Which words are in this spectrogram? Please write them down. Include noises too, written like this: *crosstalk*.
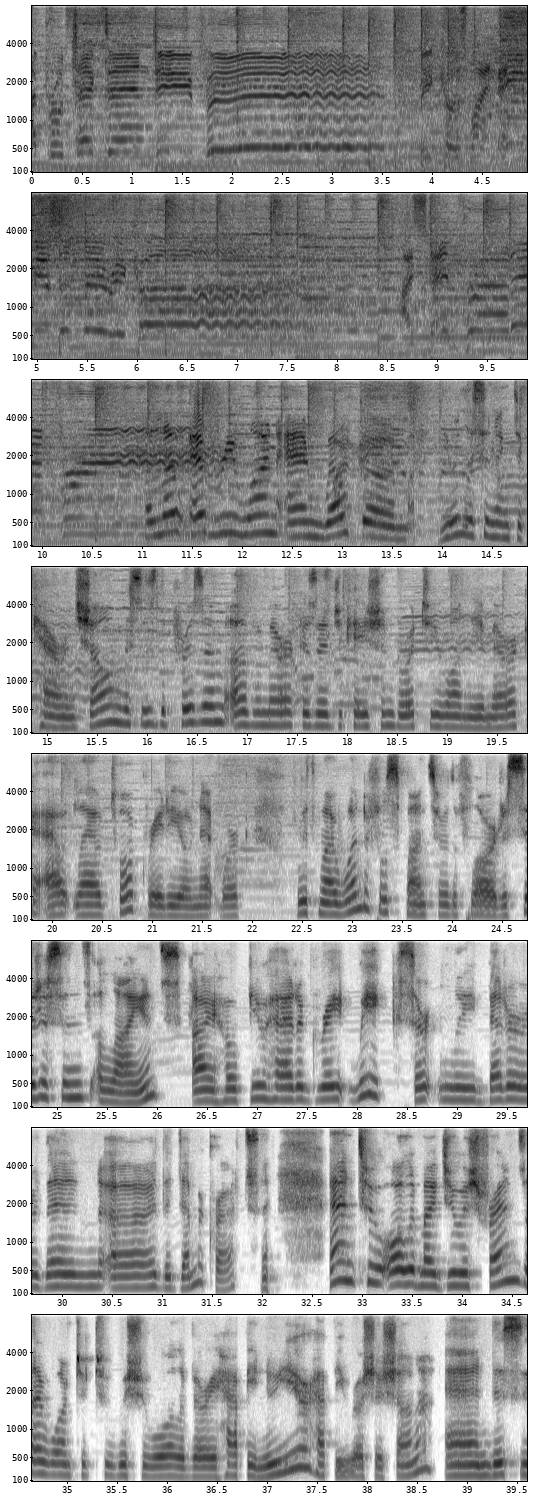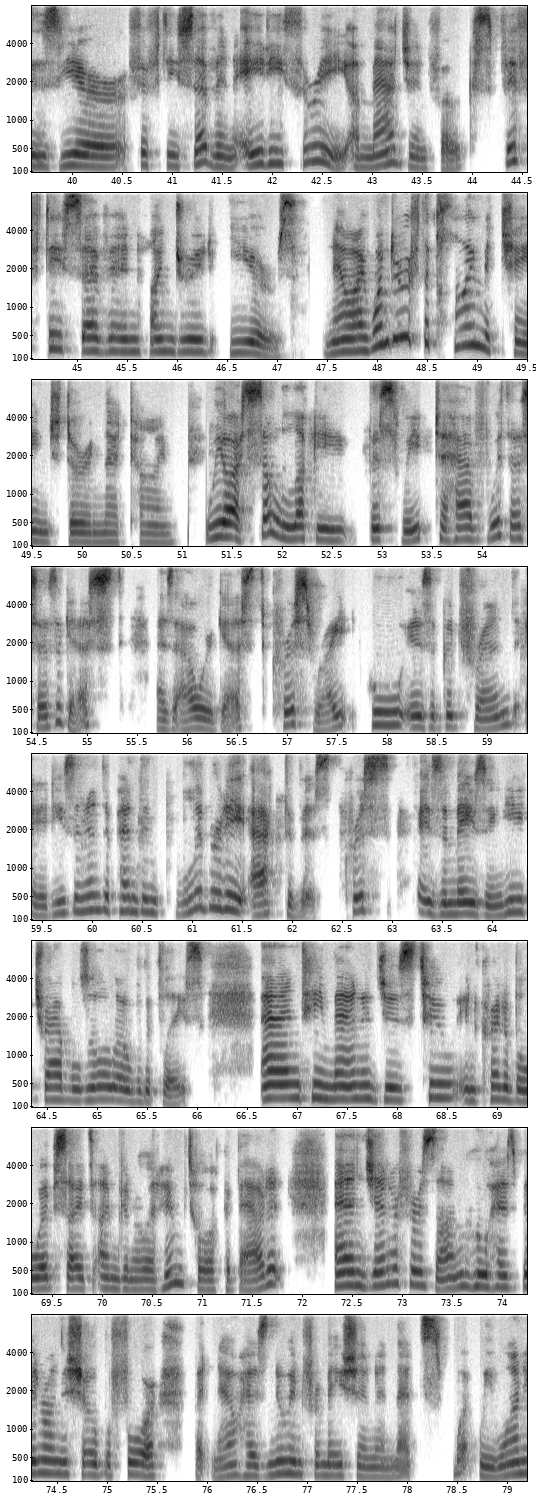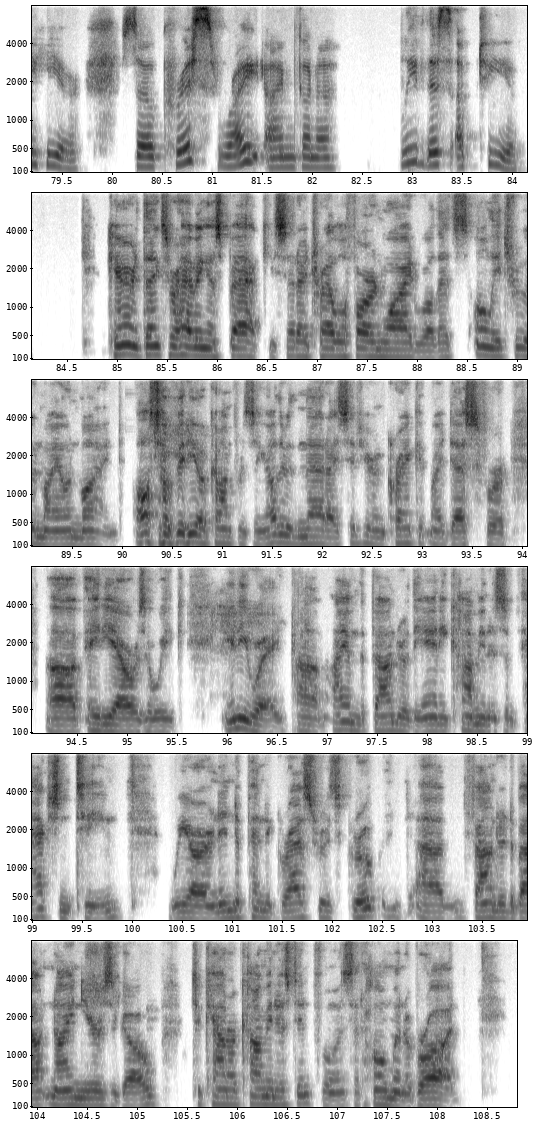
I protect and defend because my name is America. I stand proud and free. Hello, everyone, and welcome. You're listening to Karen Schoen. This is the Prism of America's Education brought to you on the America Out Loud Talk Radio Network with my wonderful sponsor, the Florida Citizens Alliance. I hope you had a great week, certainly better than uh, the Democrats. *laughs* and to all of my Jewish friends, I wanted to wish you all a very happy New Year, happy Rosh Hashanah. And this is year 5783. Imagine, folks, 5,700 years. Now, I wonder if the climate changed during that time. We are so lucky this week to have with us as a guest, as our guest, Chris Wright, who is a good friend and he's an independent liberty activist. Chris is amazing. He travels all over the place and he manages two incredible websites. I'm going to let him talk about it. And Jennifer Zeng, who has been on the show before, but now has new information, and that's what we want to hear. So, Chris Wright, I'm going to leave this up to you. Karen, thanks for having us back. You said I travel far and wide. Well, that's only true in my own mind. *laughs* Also, video conferencing. Other than that, I sit here and crank at my desk for uh, 80 hours a week. Anyway, um, I am the founder of the Anti Communism Action Team. We are an independent grassroots group uh, founded about nine years ago to counter communist influence at home and abroad.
